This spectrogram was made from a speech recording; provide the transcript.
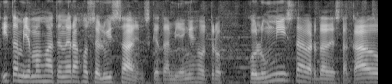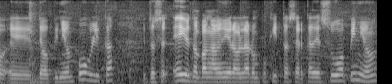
Y también vamos a tener a José Luis Sáenz, que también es otro columnista, ¿verdad? Destacado eh, de opinión pública. Entonces ellos nos van a venir a hablar un poquito acerca de su opinión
